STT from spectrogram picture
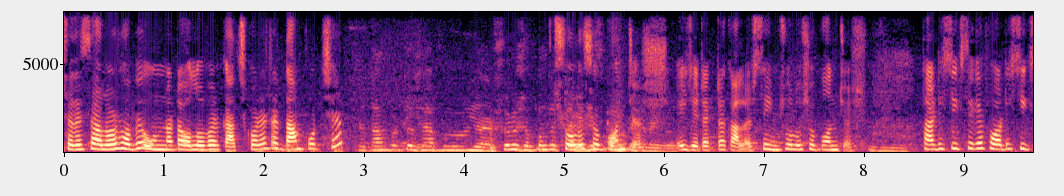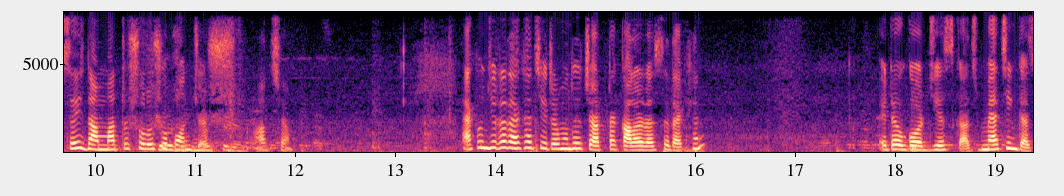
সাথে সালোয়ার হবে অন্যটা অল ওভার কাজ করে এটার দাম পড়ছে ষোলোশো পঞ্চাশ এই যেটা একটা কালার সেম ষোলোশো পঞ্চাশ। থার্টি সিক্স থেকে ফর্টি সিক্স সাইজ দাম মাত্র ষোলোশো পঞ্চাশ। আচ্ছা। এখন যেটা দেখাচ্ছি এটার মধ্যে চারটা কালার আছে দেখেন। এটাও গর্জিয়াস কাজ। ম্যাচিং কাজ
